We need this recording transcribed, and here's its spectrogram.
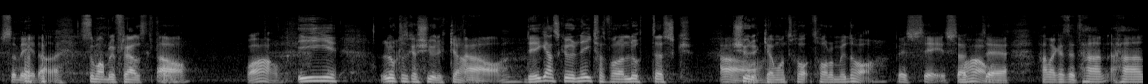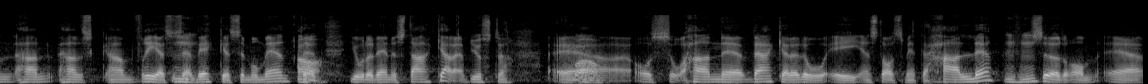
så vidare. Som man blir frälst på. ja, Wow. I lutherska kyrkan. ja, Det är ganska unikt för att vara luthersk Ja. kyrka man tar dem idag. precis. Wow. att, eh, han, man kan säga att han, han, han, han, han vred så att säga, Mm. väckelsemomentet, Ja. gjorde det ännu starkare. Just det. Eh, Wow. och så, han eh, verkade då i en stad som heter Halle, Mhm. söder om eh,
